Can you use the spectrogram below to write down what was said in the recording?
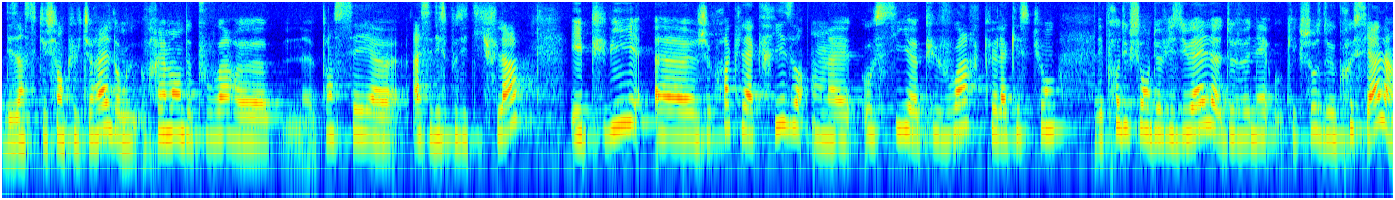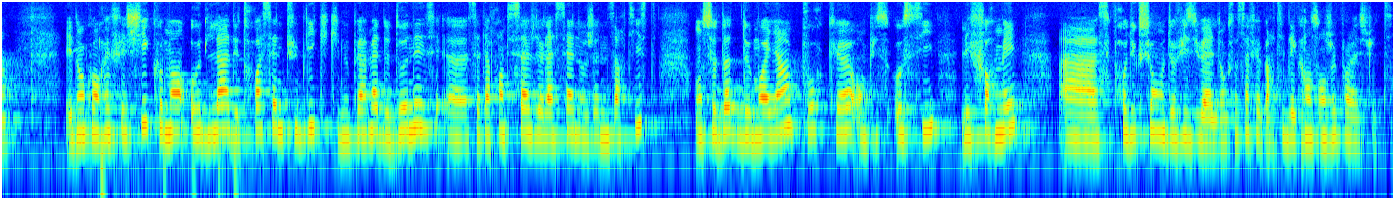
des institutions culturelles, donc vraiment de pouvoir penser à ces dispositifs-là. Et puis, euh, je crois que la crise, on a aussi euh, pu voir que la question des productions audiovisuelles devenait quelque chose de crucial Et donc on réfléchit comment, au-delà des trois scènes publiques qui nous permettent de donner euh, cet apprentissage de la scène aux jeunes artistes, on se dote de moyens pour qu'on puisse aussi les former à ces productions audiovisuelles. Donc ça, ça fait partie des grands enjeux pour la suite.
